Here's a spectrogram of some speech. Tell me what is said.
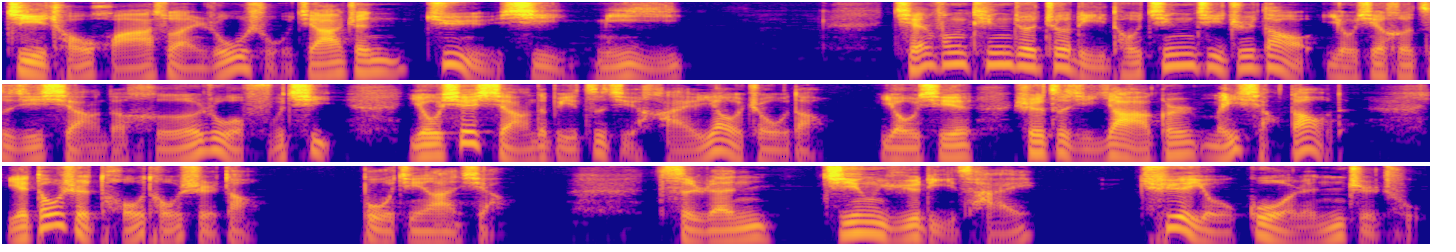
计筹划算，如数家珍，巨细靡遗。钱锋听着这里头经济之道，有些和自己想的和若服气，有些想的比自己还要周到，有些是自己压根儿没想到的，也都是头头是道，不禁暗想：此人精于理财，确有过人之处。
